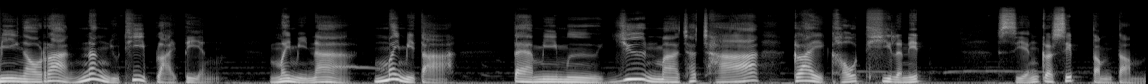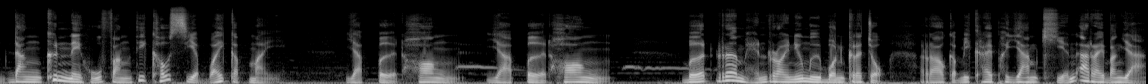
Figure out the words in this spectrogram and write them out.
มีเงาร่างนั่งอยู่ที่ปลายเตียง ไม่มีหน้า ไม่มีตา แต่มีมือยื่นมาช้าๆ ใกล้เขาทีละนิด เสียงกระซิบต่ำๆ ดังขึ้นในหูฟังที่เขาเสียบไว้กับไมค์อย่าเปิดห้อง อย่าเปิดห้อง เบิร์ดเริ่มเห็นรอยนิ้วมือบนกระจก ราวกับมีใครพยายามเขียนอะไรบางอย่าง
